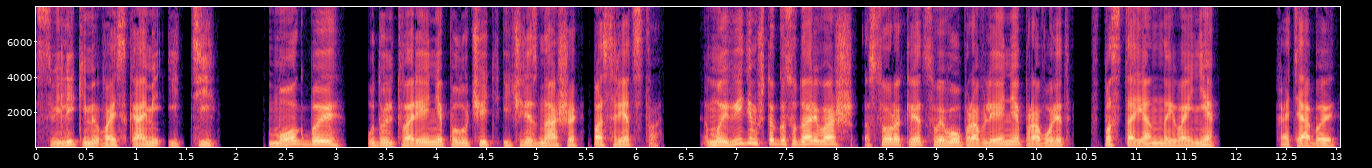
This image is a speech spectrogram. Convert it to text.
с великими войсками идти. Мог бы удовлетворение получить и через наше посредство. Мы видим, что государь ваш 40 лет своего управления проводит в постоянной войне. Хотя бы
